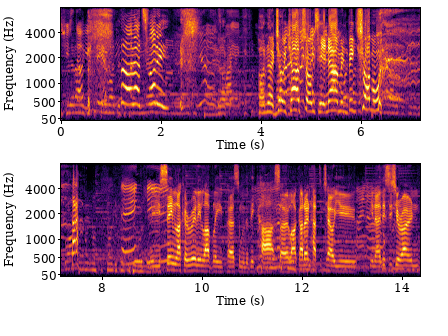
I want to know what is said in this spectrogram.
she's considerare still tutte le here. volte oh, that's funny. Yeah. That's why I picked Oh no, Joey Carbstrong's here. Now I'm in big trouble. You. You seem like a really lovely person with a big heart. So like I don't have to tell you, you know, know. this is your own,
